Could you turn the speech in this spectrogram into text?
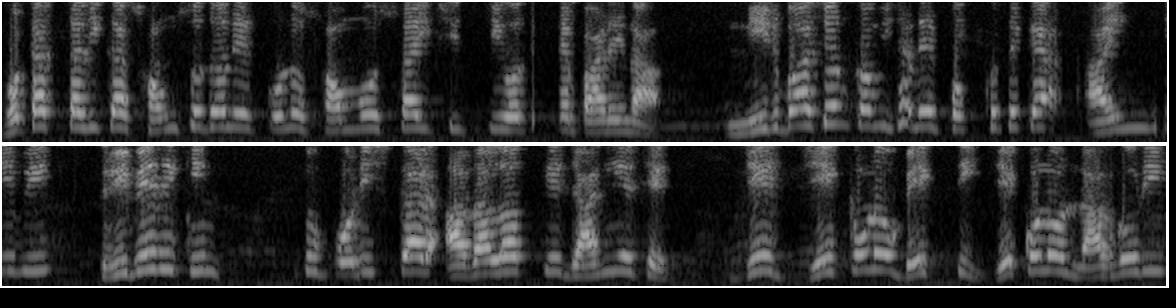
ভোটার তালিকা সংশোধনের কোনো সমস্যাই সৃষ্টি হতে পারে না। নির্বাচন কমিশনের পক্ষ থেকে আইনজীবী ত্রিবেদী কিন্তু পরিষ্কার আদালতকে জানিয়েছেন যে যে কোনো ব্যক্তি যে কোনো নাগরিক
